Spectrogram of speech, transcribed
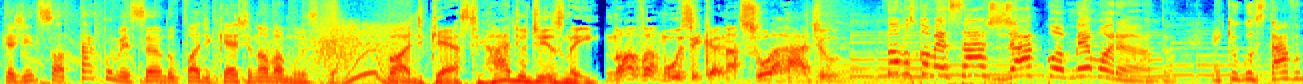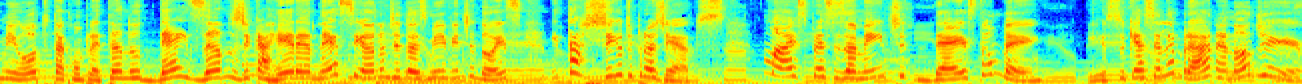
que a gente só tá começando o podcast Nova Música. Podcast Rádio Disney. Nova música na sua rádio. Vamos começar já comemorando. É que o Gustavo Mioto está completando 10 anos de carreira nesse ano de 2022 e tá cheio de projetos. Mais precisamente 10 também. Isso que é celebrar, né, Nondir?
